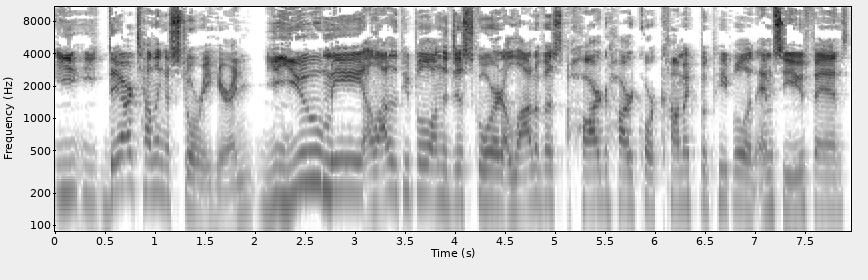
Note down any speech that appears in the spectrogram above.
y y they are telling a story here, and you, me, a lot of the people on the Discord, a lot of us hard, hardcore comic book people and MCU fans,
